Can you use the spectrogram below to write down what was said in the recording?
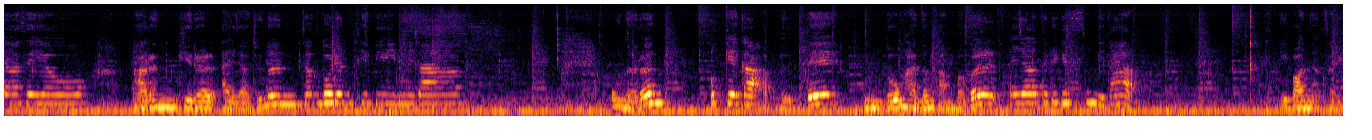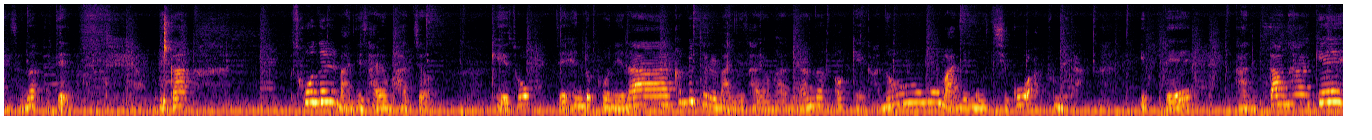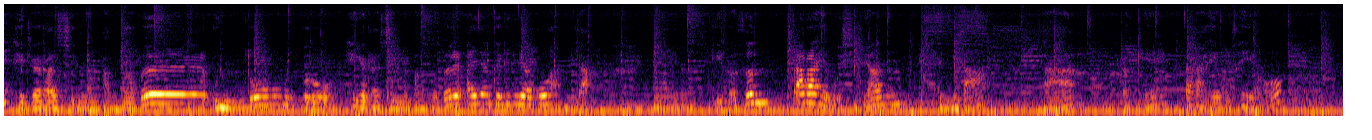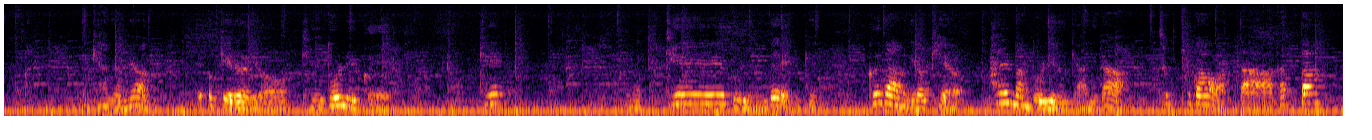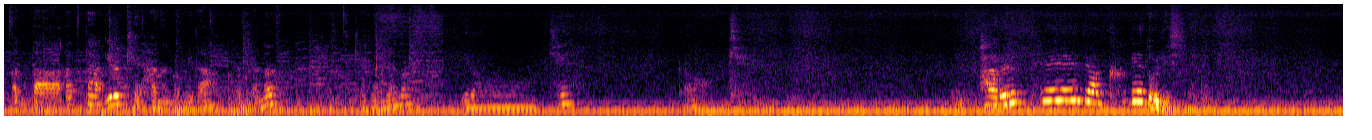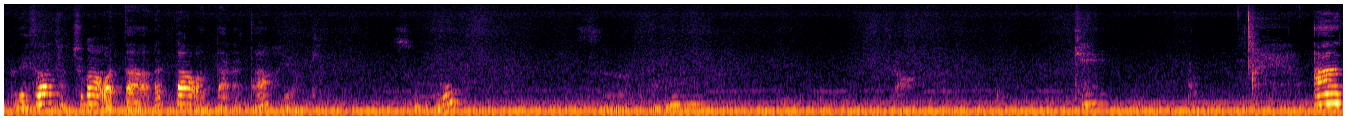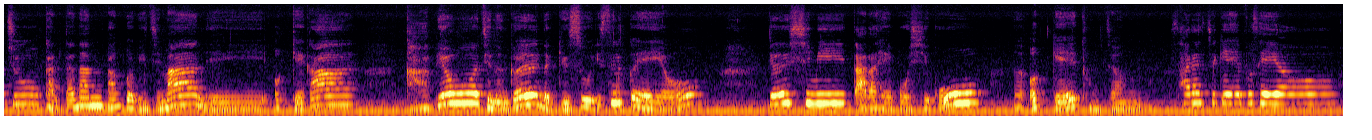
안녕하세요. 바른 길을 알려주는 정도령 TV입니다. 오늘은 어깨가 아플 때 운동하는 방법을 알려드리겠습니다. 이번 영상에서는 이제 우리가 손을 많이 사용하죠. 계속 이제 핸드폰이나 컴퓨터를 많이 사용하면 어깨가 너무 많이 뭉치고 아픕니다. 이때 간단하게 해결할 수 있는 방법을 있는 알려드리려고 합니다. 예, 이것은 따라 해 보시면 됩니다. 자, 이렇게 따라 해 보세요. 이렇게 하면 어깨를 이렇게 돌릴 거예요. 이렇게 이렇게 돌리는데 이렇게 그냥 이렇게 팔만 돌리는 게 아니라 척추가 왔다 갔다 왔다 갔다 이렇게 하는 겁니다. 그러면은 이렇게 하면은 이렇게 이렇게 팔을 최대한 크게 돌리시면 됩니다. 그래서 척추가 왔다 갔다 왔다 갔다 이렇게 쑥 쑥. 이렇게 아주 간단한 방법이지만 이 어깨가 가벼워지는 걸 느낄 수 있을 거예요. 열심히 따라해 보시고 어, 어깨 통증 사라지게 해보세요.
